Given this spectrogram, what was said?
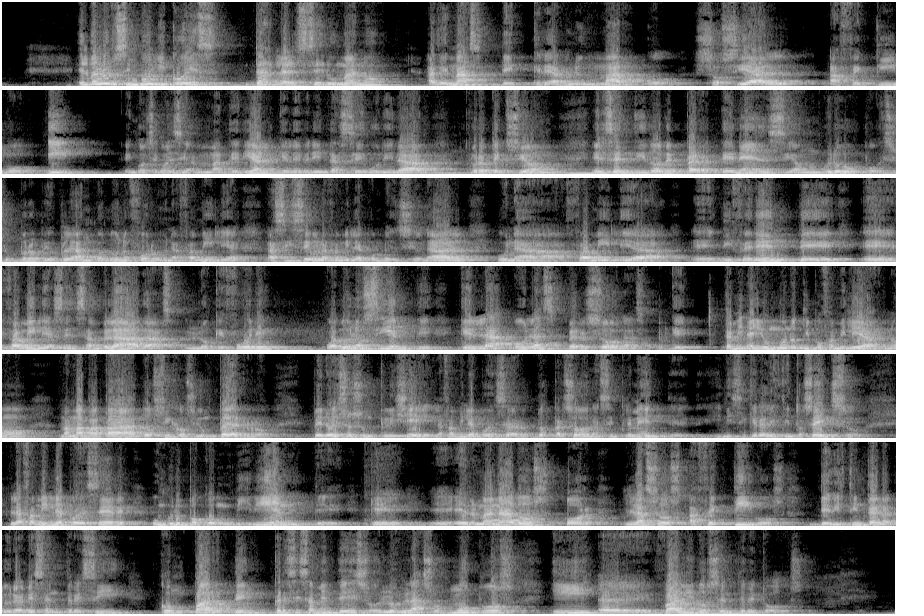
El valor simbólico es darle al ser humano, además de crearle un marco social, afectivo y, en consecuencia, material que le brinda seguridad, protección, el sentido de pertenencia a un grupo, es su propio clan. Cuando uno forma una familia, así sea una familia convencional, una familia eh, diferente, eh, familias ensambladas, lo que fuere, cuando uno siente que la o las personas, porque también hay un monotipo familiar, ¿no? Mamá, papá, dos hijos y un perro, pero eso es un cliché. La familia puede ser dos personas simplemente, y ni siquiera de distinto sexo. La familia puede ser un grupo conviviente, que eh, hermanados por lazos afectivos de distinta naturaleza entre sí, comparten precisamente eso, los lazos mutuos y eh, válidos entre todos.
